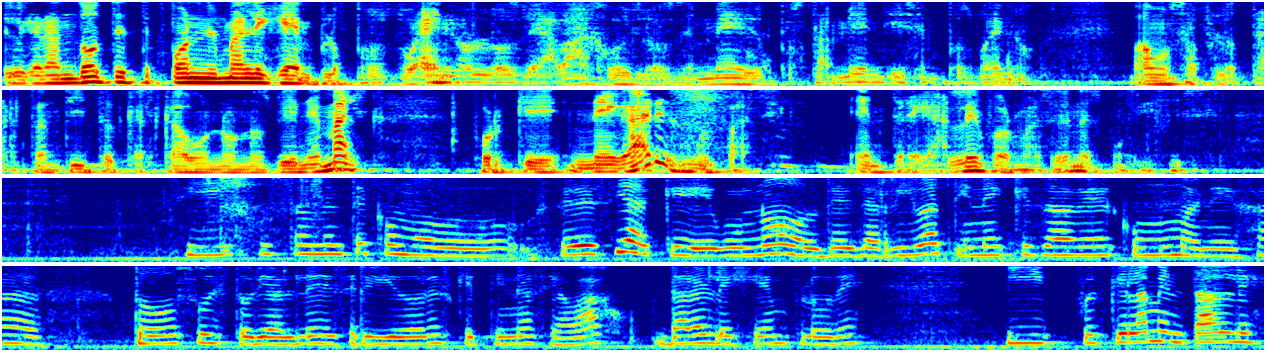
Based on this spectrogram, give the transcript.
el grandote te pone el mal ejemplo, pues bueno, los de abajo y los de medio, pues también dicen, pues bueno, vamos a flotar tantito que al cabo no nos viene mal, porque negar es muy fácil entregar la información es muy difícil. Sí, justamente como usted decía, que uno desde arriba tiene que saber cómo maneja todo su historial de servidores que tiene hacia abajo, dar el ejemplo de... Y pues qué lamentable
